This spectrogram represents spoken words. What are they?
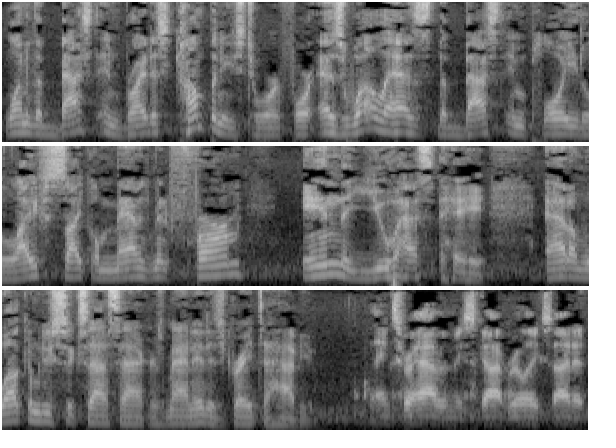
one of the best and brightest companies to work for, as well as the best employee life cycle management firm in the USA. Adam, welcome to Success Hackers, man. It is great to have you. Thanks for having me, Scott. Really excited.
